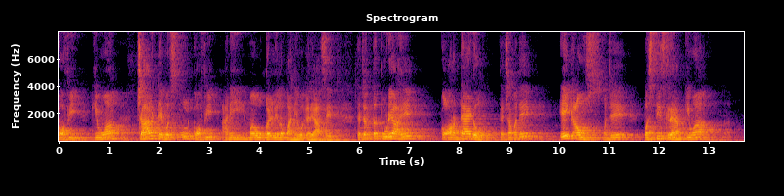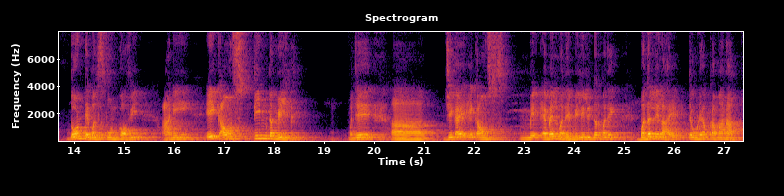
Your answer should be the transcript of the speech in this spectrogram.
कॉफी किंवा चार टेबलस्पून कॉफी आणि मग उकळलेलं पाणी वगैरे असेल. त्याच्यानंतर पुढे आहे कॉर्टॅडो त्याच्यामध्ये एक आऊन्स म्हणजे पस्तीस ग्रॅम किंवा दोन टेबलस्पून कॉफी आणि एक औंस स्टीम्ड मिल्क म्हणजे जे काय एक औंस मे एम एलमध्ये मिलीलिटरमध्ये बदललेलं आहे तेवढ्या प्रमाणात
